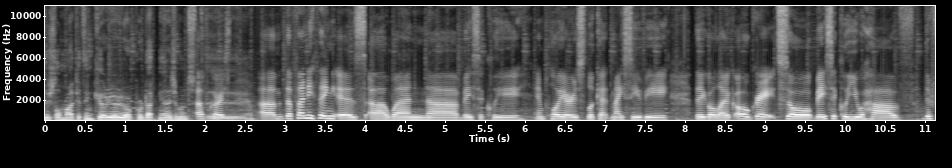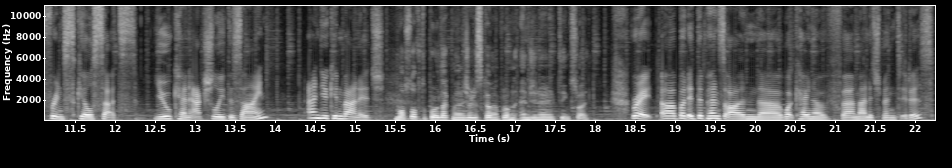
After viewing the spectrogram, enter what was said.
digital marketing career, your product management? Of course. Uh, Um, the funny thing is, uh, when uh, basically employers look at my CV, they go like, "Oh, great! So basically, you have different skill sets. You can actually design, and you can manage." most of the product manager is coming from engineering things, right? Right, uh, but it depends on uh, what kind of uh, management it is.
